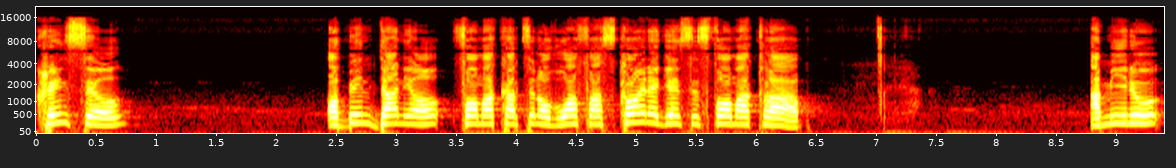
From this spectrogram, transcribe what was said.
Crentsil. Obeng Daniel, former captain of Wafa, scoring against his former club. Aminu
